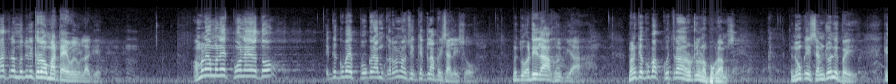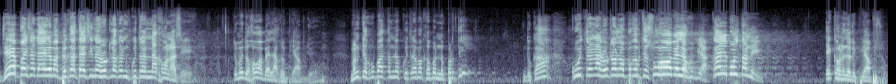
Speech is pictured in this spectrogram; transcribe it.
માત્ર મજૂરી કરવા માટે આવ્યો એવું લાગે. હમણાં મને એક ફોન આવ્યો હતો એ કે ભાઈ પ્રોગ્રામ કરવાનો છે, કેટલા પૈસા લઈશો? મેં તું અઢી લાખ રૂપિયા. મને કે ગુબા કૂતરાના રોટલાનો પ્રોગ્રામ છે. હું કંઈ સમજો નહીં ભાઈ, કે જે પૈસા ડાયરામાં ભેગા થાય છે ને, રોટલા કરીને કૂતરાને નાખવાના છે, તો મેં તો હવા બે લાખ રૂપિયા આપજો. મને કે ગુબા તમને કૂતરામાં ખબર ન પડતી? દુકા કૂતરાના રોટલાનો પ્રોગ્રામ છે, શું હવા બે લાખ રૂપિયા? કંઈ બોલતા નહીં. એકાવન હજાર રૂપિયા આપશું.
